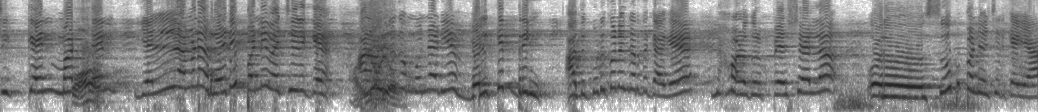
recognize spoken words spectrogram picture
சிக்கன் மட்டன் எல்லாமே நான் ரெடி பண்ணி வச்சிருக்கேன். அதுக்கு முன்னாடியே வெல்கம் ட்ரிங்க் அது குடுக்கணுங்கிறதுக்காக நான் உனக்கு ஒரு ஸ்பெஷலா ஒரு சூப் பண்ணி வச்சிருக்கையா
